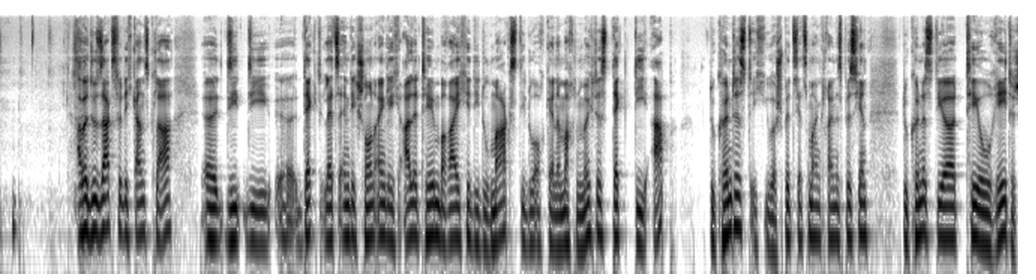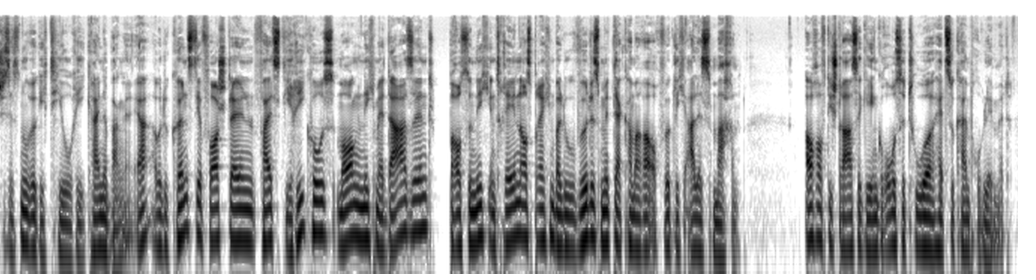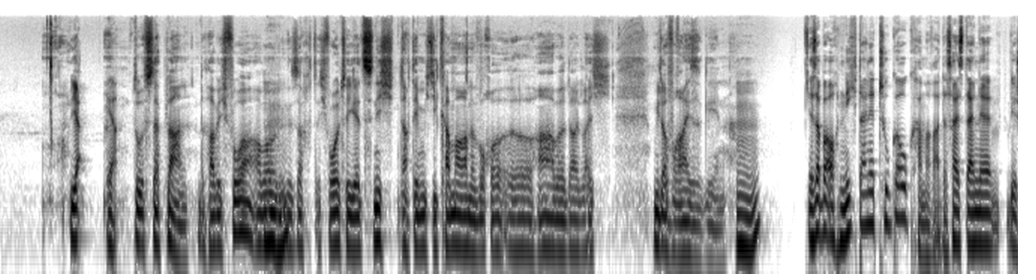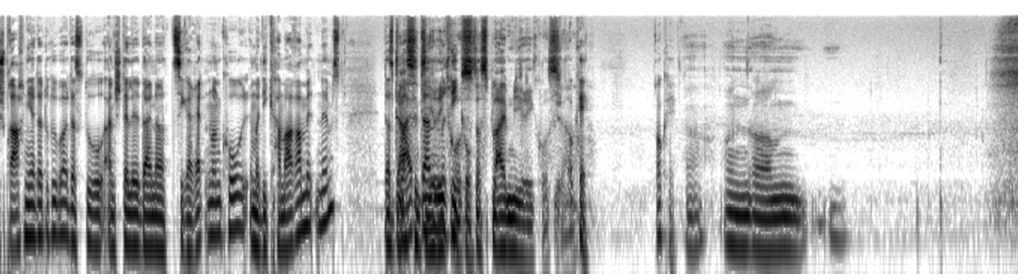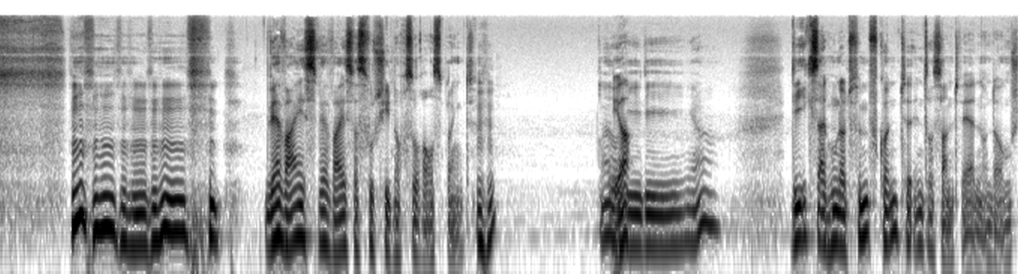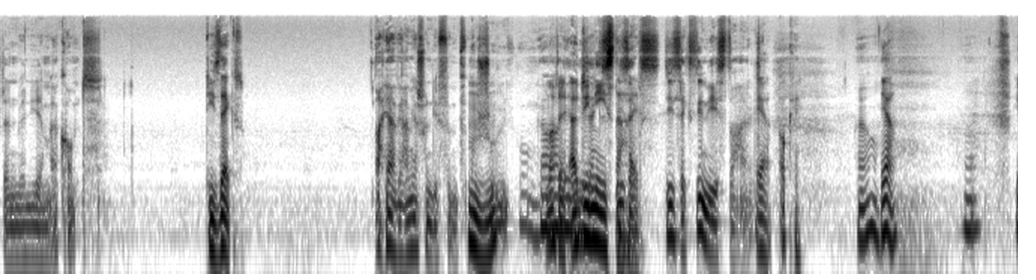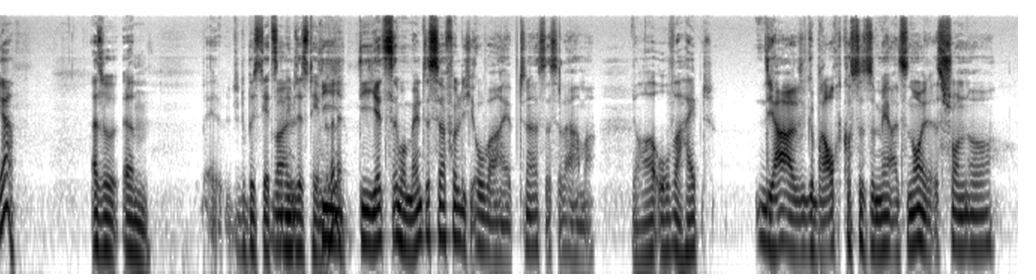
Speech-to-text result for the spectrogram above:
Aber du sagst für dich ganz klar, äh, die, die äh, deckt letztendlich schon eigentlich alle Themenbereiche, die du magst, die du auch gerne machen möchtest, deckt die ab. Du könntest, ich überspitze jetzt mal ein kleines bisschen, du könntest dir theoretisch, ist jetzt nur wirklich Theorie, keine Bange, ja, aber du könntest dir vorstellen, falls die Ricos morgen nicht mehr da sind, brauchst du nicht in Tränen ausbrechen, weil du würdest mit der Kamera auch wirklich alles machen. Auch auf die Straße gehen, große Tour, hättest du kein Problem mit. Ja, ja. So ist der Plan. Das habe ich vor, aber mhm. wie gesagt, ich wollte jetzt nicht, nachdem ich die Kamera eine Woche äh, habe, da gleich mit auf Reise gehen. Mhm. Ist aber auch nicht deine To-Go-Kamera. Das heißt, deine, wir sprachen ja darüber, dass du anstelle deiner Zigaretten und Co. immer die Kamera mitnimmst. Das, das bleibt dann Ricos, Rico. Das bleiben die Ricos, ja. Okay. Okay. Ja. Und ähm, wer weiß, wer weiß, was Fuji noch so rausbringt. Mhm. Also Ja. Die, die, ja. Die X105 könnte interessant werden unter Umständen, wenn die dann mal kommt. Die 6. Ach ja, wir haben ja schon die 5. Entschuldigung. Ja, nee, ja, die sechs, nächste die halt. Sechs, die 6, die nächste halt. Ja, okay. Ja. Ja. Ja. Also, ähm, äh, du bist jetzt in Weil dem System die, drin. Die jetzt im Moment ist ja völlig overhyped. Ne? Das ist ja der Hammer. Ja, overhyped. Ja, gebraucht kostet sie mehr als neu. Ist schon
